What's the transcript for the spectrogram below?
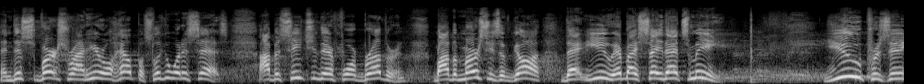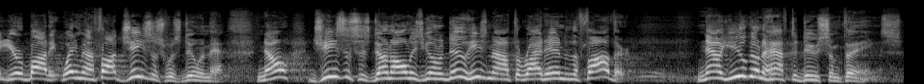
And this verse right here will help us. Look at what it says. I beseech you, therefore, brethren, by the mercies of God, that you, everybody say, that's me. You present your body. Wait a minute, I thought Jesus was doing that. No, Jesus has done all he's going to do. He's now at the right hand of the Father. Now you're going to have to do some things.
